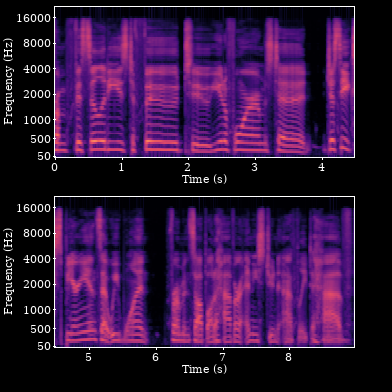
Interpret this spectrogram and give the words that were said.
from facilities to food to uniforms to just the experience that we want Furman softball to have or any student athlete to have.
